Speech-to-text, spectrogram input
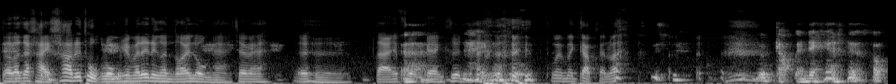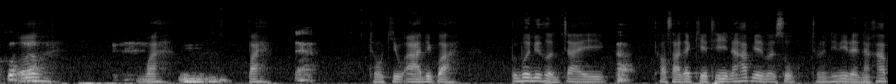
แต่เราจะขายข้าวที่ถูกลงใช่ไหมได้เงินน้อยลงไงใช่ไหมเออแต่ iPhone แพงขึ้นทำไมมันกลับกันวะมันกลับกันได้นะครับเออมาอืมไป นะโชว์ QR ดีกว่า เพื่อนๆที่สนใจครับข่าวสารจาก KT นะครับ เย็นวันศุกร์เชิญที่นี่เลยนะครับ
